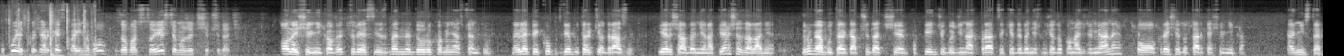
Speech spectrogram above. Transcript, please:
Kupujesz kosiarkę spalinową, zobacz co jeszcze może Ci się przydać. Olej silnikowy, który jest niezbędny do uruchomienia sprzętu. Najlepiej kup dwie butelki od razu. Pierwsza będzie na pierwsze zalanie, druga butelka przyda Ci się po 5 godzinach pracy, kiedy będziesz musiał dokonać wymiany po okresie dotarcia silnika. Kanister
